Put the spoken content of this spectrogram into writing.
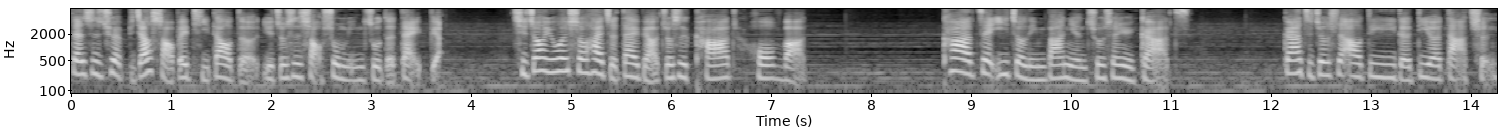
但是却比较少被提到的，也就是少数民族的代表。其中一位受害者代表就是 Karl Hovard。Karl 在一九零八年出生于 g a z g a z 就是奥地利的第二大城，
